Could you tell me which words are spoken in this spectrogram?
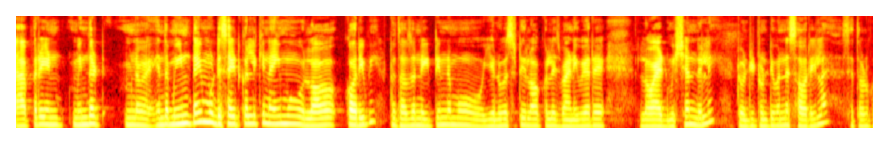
ତାପରେ mean the in the meantime ମୁଁ ଡିସାଇଡ଼୍ କଲି କି ନାଇଁ ମୁଁ ଲ କରିବି ଟୁ ଥାଉଜେଣ୍ଡ ଏଇଟିନ୍ରେ ମୁଁ ୟୁନିଭର୍ସିଟି ଲ କଲେଜ ବାଣୀବିହାରରେ ଲ ଆଡ଼ମିସନ୍ ନେଲି ଟ୍ୱେଣ୍ଟି ଟ୍ୱେଣ୍ଟି ୱାନ୍ରେ ସରିଲା ସେତେବେଳକୁ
